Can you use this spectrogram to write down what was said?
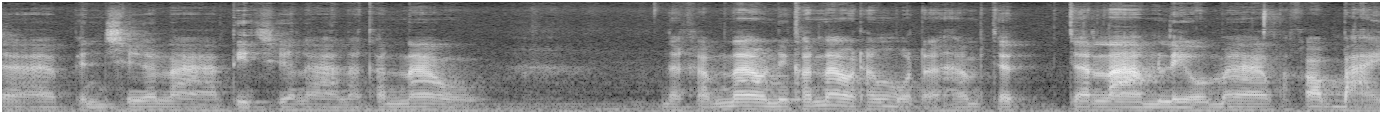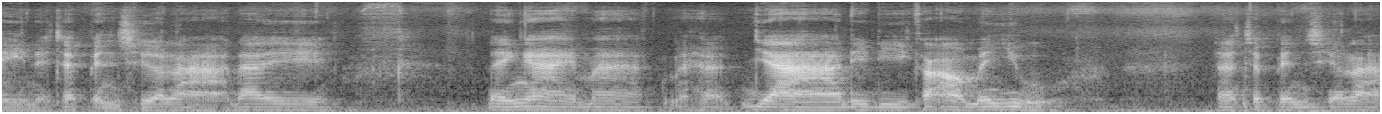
จะเป็นเชื้อราติดเชื้อราแล้วก็เน่านะครับเน่านี่ก็เน่าทั้งหมดนะครับจะจะลามเร็วมากแล้วก็ใบเนี่ยจะเป็นเชื้อราได้ได้ง่ายมากนะฮะยาดีๆ ก็เอาไม่อยู่นะจะเป็นเชื้อรา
